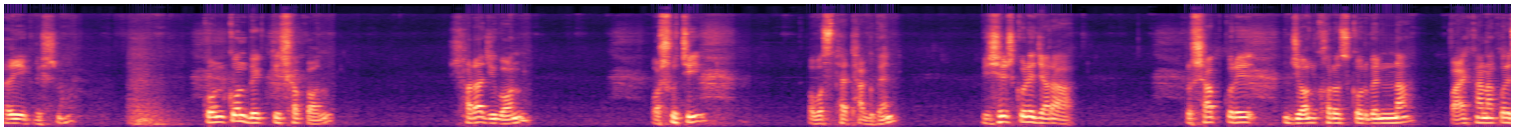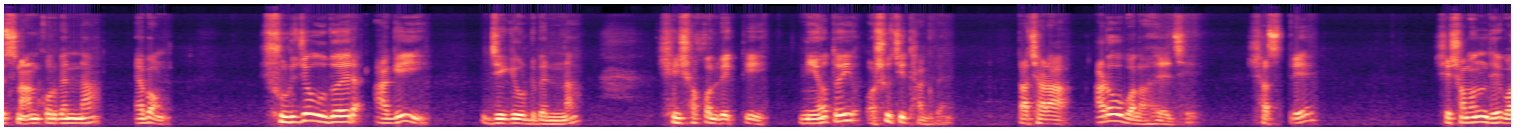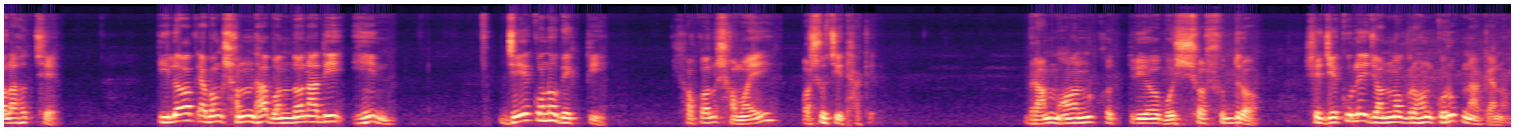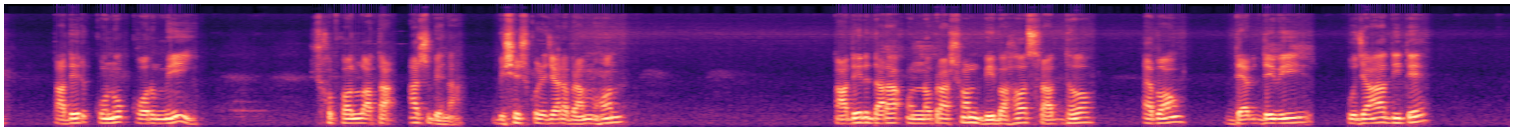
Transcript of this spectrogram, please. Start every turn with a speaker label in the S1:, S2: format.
S1: হরে কৃষ্ণ। কোন কোন ব্যক্তি সকল, সারা জীবন অসুচি অবস্থায় থাকবেন, বিশেষ করে যারা প্রসাব করে জল খরচ করবেন না, পায়খানা করে স্নান করবেন না এবং সূর্য উদয়ের আগেই জেগে উঠবেন না, সেই সকল ব্যক্তি নিয়তই অসুচি থাকবেন। তাছাড়া আরও বলা হয়েছে, শাস্ত্রে সে সম্বন্ধে বলা হচ্ছে, তিলক এবং সন্ধ্যা বন্দনাদিহীন। যে কোনো ব্যক্তি সকল সময়েই অসুচি থাকে। ব্রাহ্মণ, ক্ষত্রিয়, বৈশ্য, শূদ্র, সে যে কুলে জন্মগ্রহণ করুক না কেন, তাদের কোনো কর্মেই সফলতা আসবে না। বিশেষ করে যারা ব্রাহ্মণ, তাদের দ্বারা অন্নপ্রাশন, বিবাহ, শ্রাদ্ধ এবং দেবদেবী পূজা দিতে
